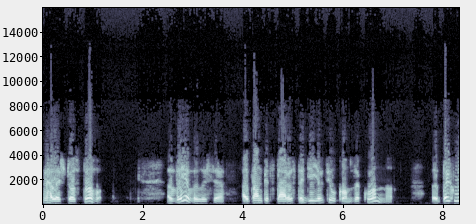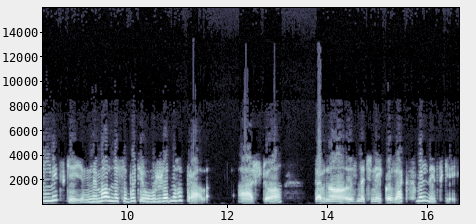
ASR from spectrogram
але що з того? Виявилося, пан підстароста діяв цілком законно. Той Хмельницький не мав на суботів жодного права. А що? Певно, значний козак Хмельницький.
